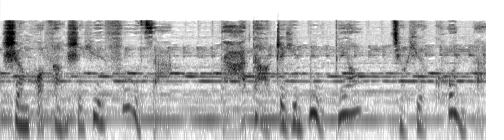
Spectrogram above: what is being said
生活方式越复杂，达到这一目标。就越困难。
